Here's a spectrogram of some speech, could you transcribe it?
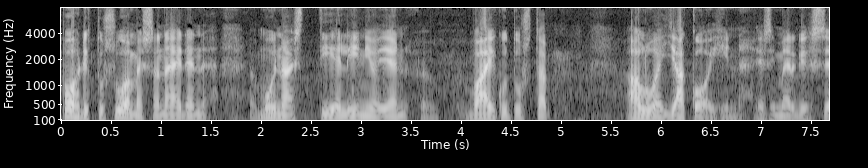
pohdittu Suomessa näiden muinaistielinjojen vaikutusta aluejakoihin. Esimerkiksi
